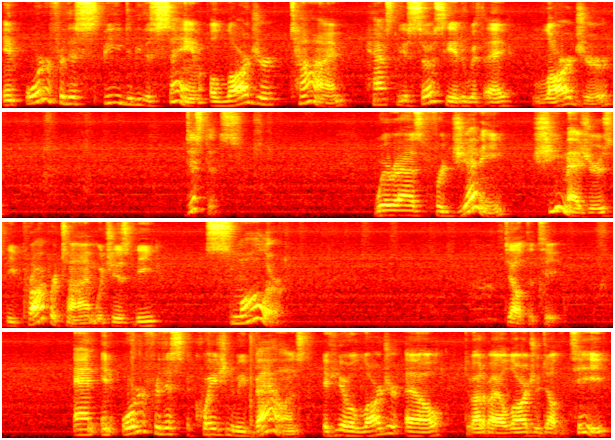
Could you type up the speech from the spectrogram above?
in order for this speed to be the same, a larger time has to be associated with a larger distance. Whereas for Jenny, she measures the proper time, which is the smaller delta t. And in order for this equation to be balanced, if you have a larger L divided by a larger delta t,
